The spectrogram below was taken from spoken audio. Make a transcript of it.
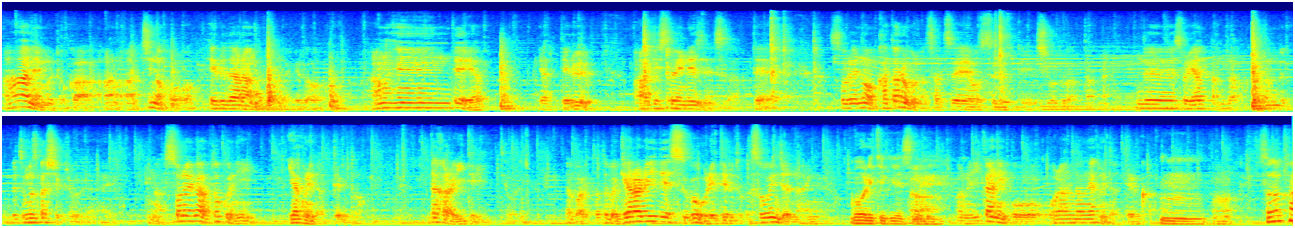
アーネムとかあのあっちの方ヘルダーランドなんだけどあの辺でややってるアーティスト・イン・レジデンスがあってそれのカタログの撮影をするっていう仕事があったのねでそれやったんだ。別に難しい仕事じゃないよ。なそれが特に役に立ってると。だからいていいって言われる。だから例えばギャラリーですごい売れてるとかそういうんじゃないのよ、合理的ですね。うん。あのいかにこうオランダの役に立ってるか、うん。うん。その考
